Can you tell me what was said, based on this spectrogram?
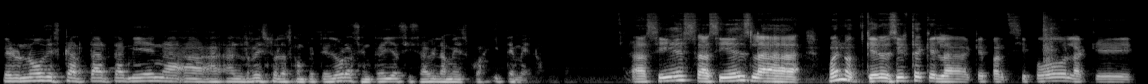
pero no descartar también al resto de las competidoras, entre ellas Isabel Amezcua y Temelo. Así es, así es la, bueno, quiero decirte que la que participó, la que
